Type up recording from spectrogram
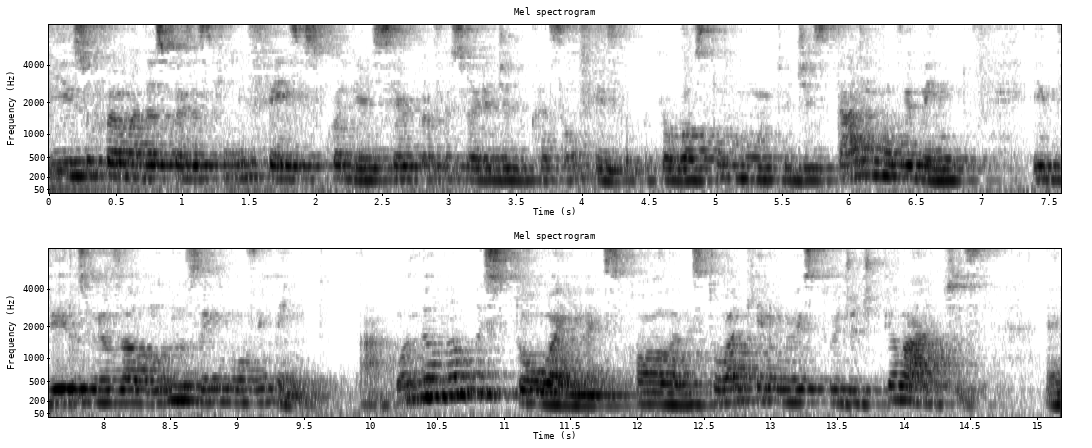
E isso foi uma das coisas que me fez escolher ser professora de educação física, porque eu gosto muito de estar em movimento e ver os meus alunos em movimento. Tá? Quando eu não estou aí na escola, eu estou aqui no meu estúdio de Pilates. É,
